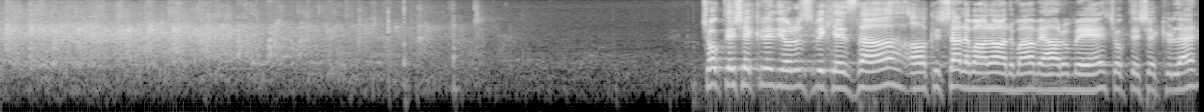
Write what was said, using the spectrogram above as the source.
Çok teşekkür ediyoruz bir kez daha. Alkışlarla Banu Hanım'a ve Harun Bey'e çok teşekkürler.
